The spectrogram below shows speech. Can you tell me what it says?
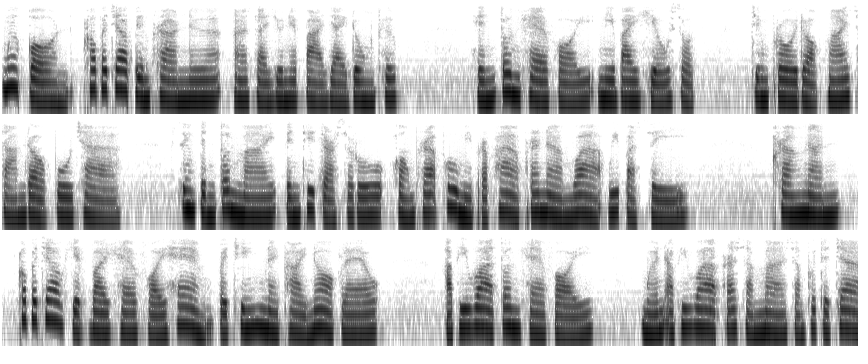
เมื่อก่อนข้าพเจ้าเป็นพรานเนื้ออาศัยอยู่ในป่าใหญ่ดงทึบ เห็นต้นแคฝอยมีใบเขียวสด จึงโปรยดอกไม้สามดอกบูชา ซึ่งเป็นต้นไม้เป็นที่ตรัสรู้ของพระผู้มีพระภาคพระนามว่าวิปัสสี ครั้งนั้นข้าพเจ้าเก็บใบแคฝอยแห้งไปทิ้งในภายนอกแล้ว อภิวาต้นแคฝอย เหมือนอภิวาพระสัมมาสัมพุทธเจ้า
